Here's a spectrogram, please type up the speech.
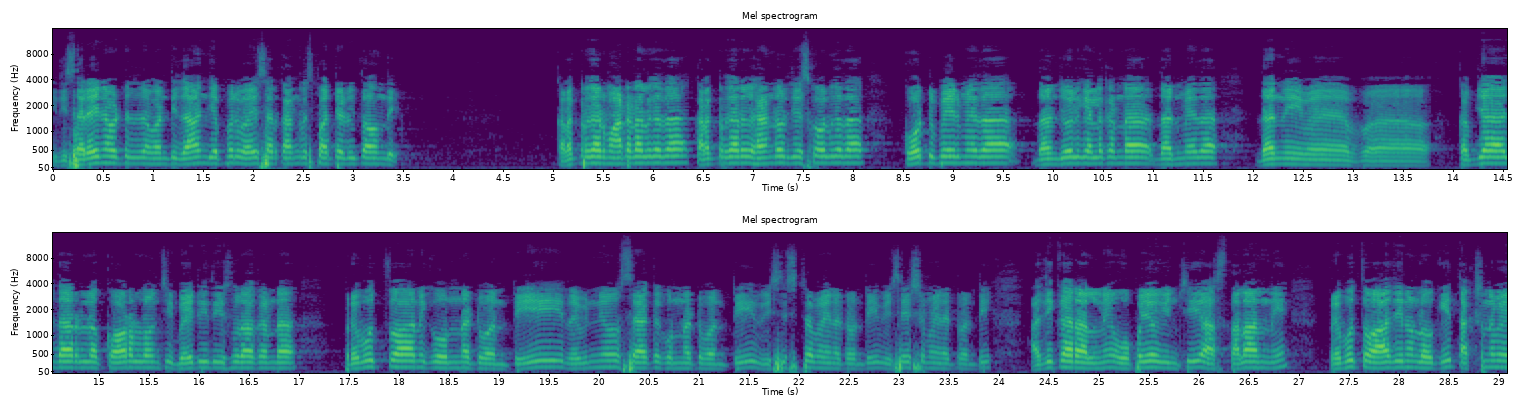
ఇది సరైనటువంటిదా అని చెప్పని వైఎస్ఆర్ కాంగ్రెస్ పార్టీ అడుగుతా ఉంది. కలెక్టర్ గారు మాట్లాడాలి కదా కలెక్టర్ గారు హ్యాండ్ ఓవర్ చేసుకోవాలి కదా కోర్టు పేరు మీద దాని జోలికి వెళ్ళకుండా దాని మీద దాన్ని కబ్జాదారుల కోరల్లోంచి బయటికి తీసుకురాకుండా ప్రభుత్వానికి ఉన్నటువంటి రెవెన్యూ శాఖకు ఉన్నటువంటి విశిష్టమైనటువంటి విశేషమైనటువంటి అధికారాలని ఉపయోగించి ఆ స్థలాన్ని ప్రభుత్వ ఆధీనంలోకి తక్షణమే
